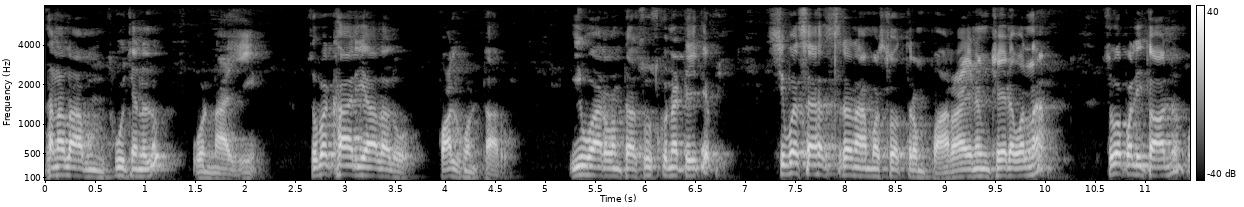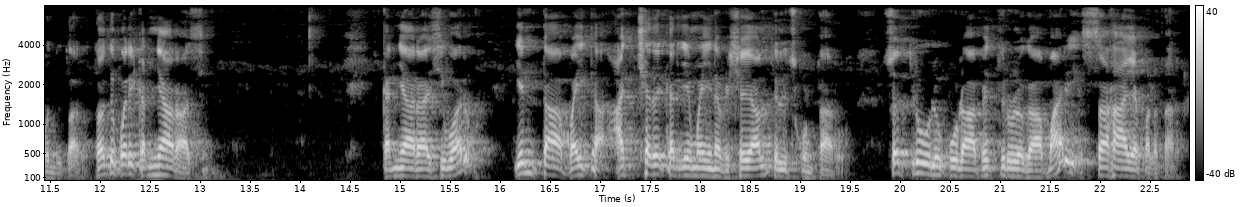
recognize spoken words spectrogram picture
ధనలాభం సూచనలు ఉన్నాయి. శుభకార్యాలలో పాల్గొంటారు. ఈ వారం అంతా చూసుకున్నట్టయితే శివ సహస్రనామ స్తోత్రం పారాయణం చేయడం వలన శుభ ఫలితాలను పొందుతారు. తదుపరి కన్యారాశి. కన్యారాశి వారు ఇంత బయట ఆశ్చర్యకర్యమైన విషయాలు తెలుసుకుంటారు. శత్రువులు కూడా మిత్రులుగా మారి సహాయపడతారు.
